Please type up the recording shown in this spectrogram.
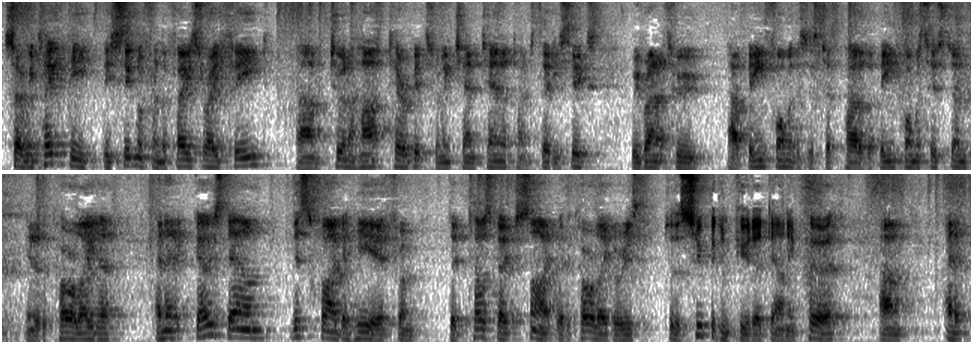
So we take the, the signal from the phase array feed, um, two and a half terabits from each antenna times 36. We run it through our beamformer. This is just part of the beamformer system into the correlator. And then it goes down this fibre here from the telescope site where the correlator is to the supercomputer down in Perth. Um, and it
